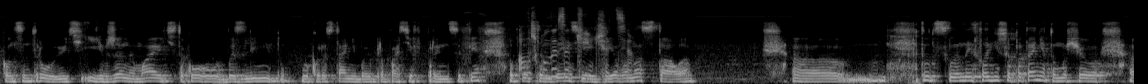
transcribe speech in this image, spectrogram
концентрують і вже не мають такого безліміту використання боєприпасів в принципі. Тобто Але ж коли тенденція є, вона стала. Е, Тут найскладніше питання, тому що е,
